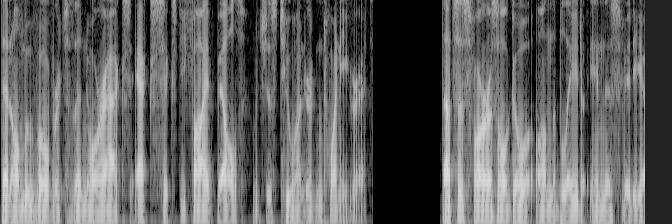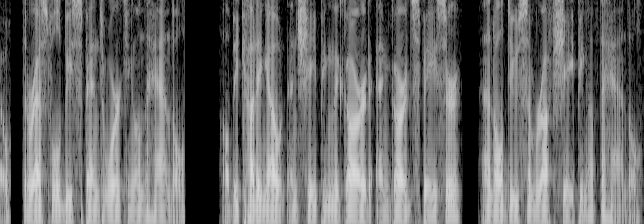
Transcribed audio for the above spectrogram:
Then I'll move over to the Norax X65 belt, which is 220 grit. That's as far as I'll go on the blade in this video. The rest will be spent working on the handle. I'll be cutting out and shaping the guard and guard spacer, and I'll do some rough shaping of the handle.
